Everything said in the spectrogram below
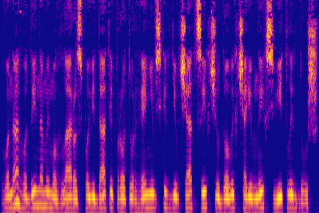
Вона годинами могла розповідати про тургенівських дівчат цих чудових чарівних світлих душ.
